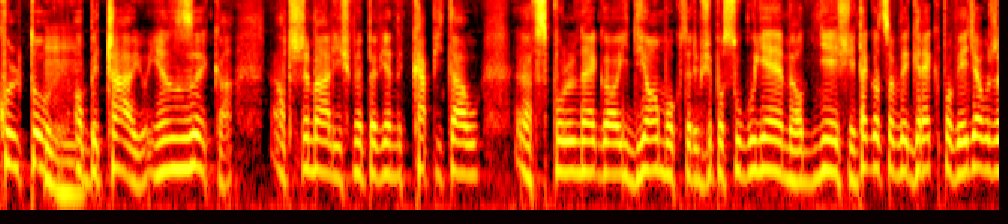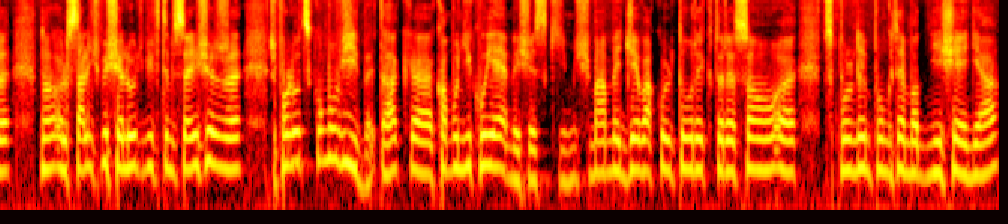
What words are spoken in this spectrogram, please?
kultury, mm. obyczaju, języka. Otrzymaliśmy pewien kapitał e, wspólnego idiomu, którym się posługujemy, odniesień. Tego, co by Grek powiedział, że no, staliśmy się ludźmi w tym sensie, że, że po ludzku mówimy, tak? E, komunikujemy się z kimś. Mamy dzieła kultury, które są e, wspólnym punktem odniesienia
